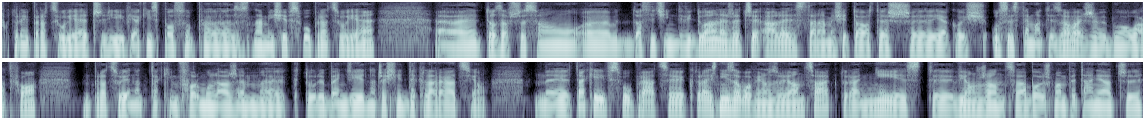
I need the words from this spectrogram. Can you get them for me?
w której pracuję, czyli w jaki sposób e, z nami się współpracuje. To zawsze są dosyć indywidualne rzeczy, ale staramy się to też jakoś usystematyzować, żeby było łatwo. Pracuję nad takim formularzem, który będzie jednocześnie deklaracją takiej współpracy, która jest niezobowiązująca, która nie jest wiążąca, bo już mam pytania, czy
